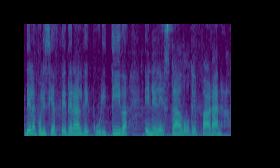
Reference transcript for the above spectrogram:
de la Policía Federal de Curitiba, en el estado de Paraná.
